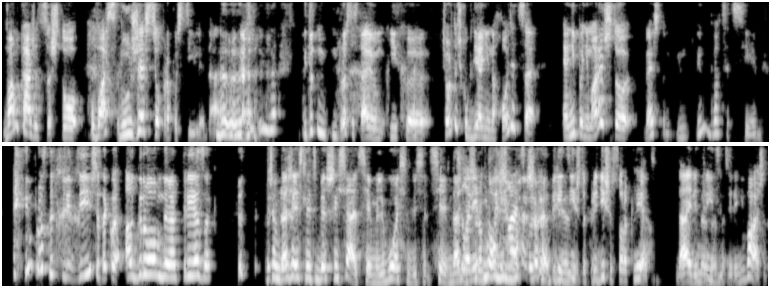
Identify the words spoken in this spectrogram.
вам кажется, что у вас вы уже все пропустили, да. И тут мы просто ставим их э, черточку, где они находятся, и они понимают, что, знаешь, им 27, им просто впереди еще такой огромный отрезок. Причем даже если тебе 67 или 87, да, Человек не понимает, сколько впереди, что впереди еще 40 лет, да, или 30, да, да, да. или неважно.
